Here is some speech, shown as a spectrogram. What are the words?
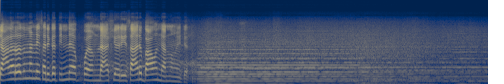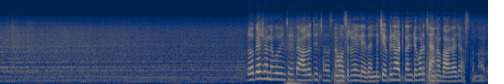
చాలా రోజుల నుండి సరిగ్గా తినలేకపోయాం లాస్ట్ ఇయర్ ఈసారి బాగుంది అన్నం అయితే. లోకేష్ అన్న గురించి అయితే ఆలోచించాల్సిన అవసరమే లేదండి. చెప్పిన వాటికంటే కూడా చాలా బాగా చేస్తున్నారు.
